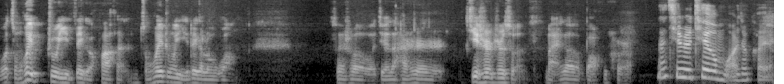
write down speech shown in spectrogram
我总会注意这个划痕，总会注意这个漏光，所以说我觉得还是及时止损，买个保护壳。那其实贴个膜就可以了，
